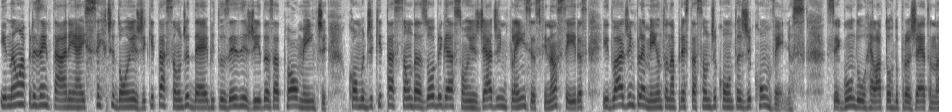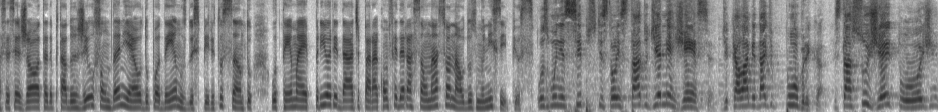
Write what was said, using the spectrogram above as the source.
e não apresentarem as certidões de quitação de débitos exigidas atualmente, como de de quitação das obrigações de adimplências financeiras e do adimplemento na prestação de contas de convênios. Segundo o relator do projeto na CCJ, deputado Gilson Daniel, do Podemos do Espírito Santo, o tema é prioridade para a Confederação Nacional dos Municípios. Os municípios que estão em estado de emergência, de calamidade pública, está sujeito hoje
